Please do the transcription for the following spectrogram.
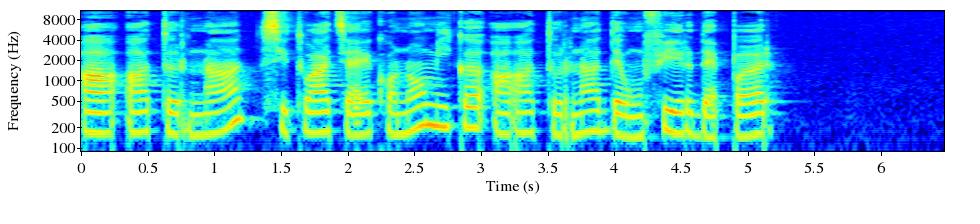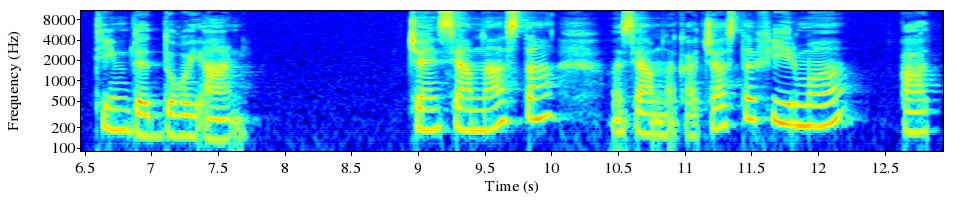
a atârnat, situația economică a atârnat de un fir de păr timp de 2 ani. Ce înseamnă asta? Înseamnă că această firmă, a,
